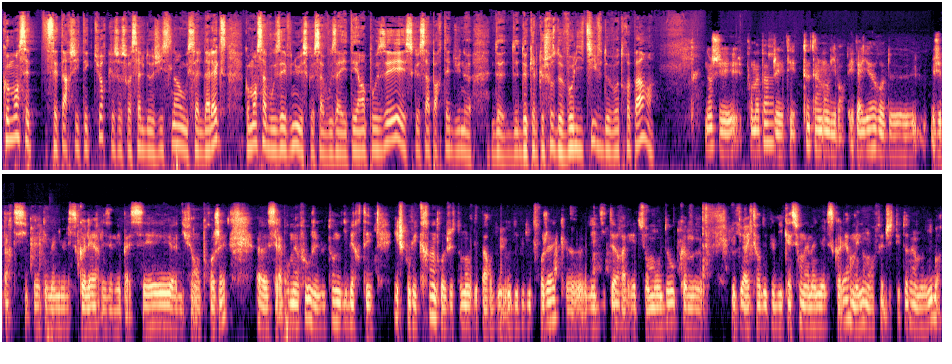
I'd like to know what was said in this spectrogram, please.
comment cette architecture, que ce soit celle de Ghislain ou celle d'Alex, comment ça vous est venu? Est-ce que ça vous a été imposé? Est-ce que ça partait de quelque chose de volitif de votre part? Non, pour ma part, j'ai été totalement libre. Et d'ailleurs, j'ai participé à des manuels scolaires les années passées, à différents projets. Euh, c'est la première fois où j'ai eu autant de liberté. Et je pouvais craindre justement au, début du projet que l'éditeur allait être sur mon dos comme euh, le directeur de publication d'un manuel scolaire. Mais non, en fait, j'étais totalement libre.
